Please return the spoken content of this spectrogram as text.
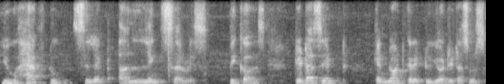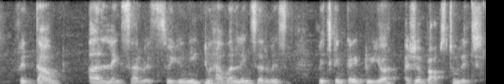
You have to select a linked service because dataset cannot connect to your data source without a link service. So you need to have a link service which can connect to your Azure Blob Storage.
